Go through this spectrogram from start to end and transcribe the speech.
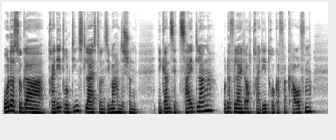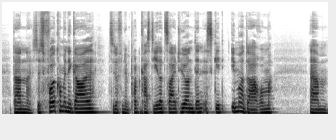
oder sogar 3D-Druck-Dienstleister und Sie machen das schon eine ganze Zeit lang oder vielleicht auch 3D-Drucker verkaufen, dann ist es vollkommen egal. Sie dürfen den Podcast jederzeit hören, denn es geht immer darum, ähm,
